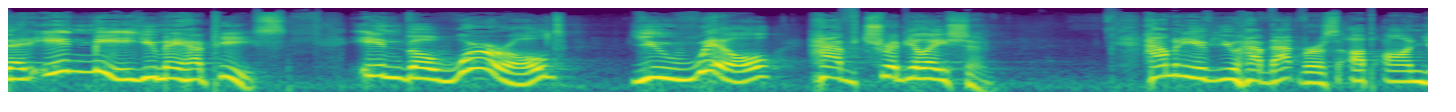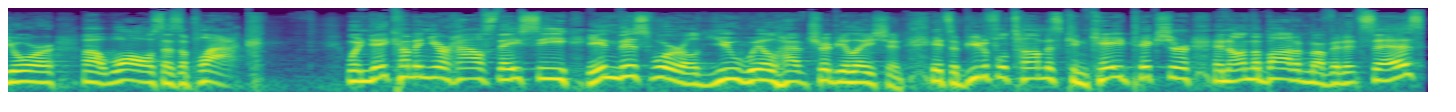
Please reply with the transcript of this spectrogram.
that in me you may have peace. In the world you will have tribulation. How many of you have that verse up on your uh, walls as a plaque? When they come in your house, they see in this world you will have tribulation. It's a beautiful Thomas Kinkade picture, and on the bottom of it, it says,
